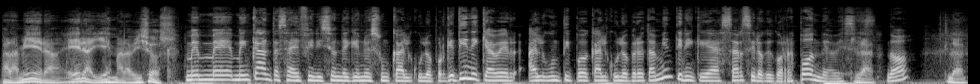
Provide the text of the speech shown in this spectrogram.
para mí era, era y es maravilloso. Me, me- me encanta esa definición de que no es un cálculo, porque tiene que haber algún tipo de cálculo, pero también tiene que hacerse lo que corresponde a veces, Claro. ¿no? Claro.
